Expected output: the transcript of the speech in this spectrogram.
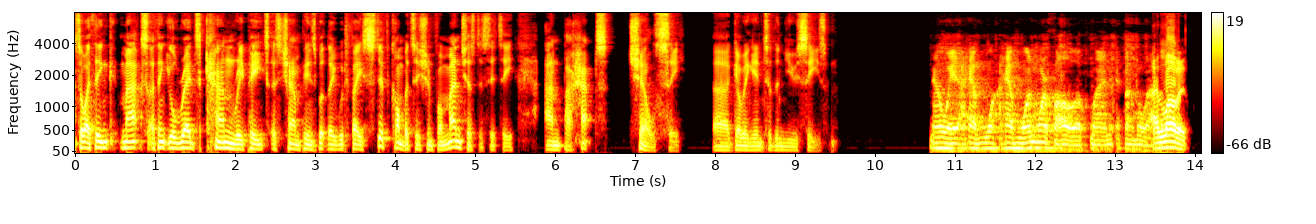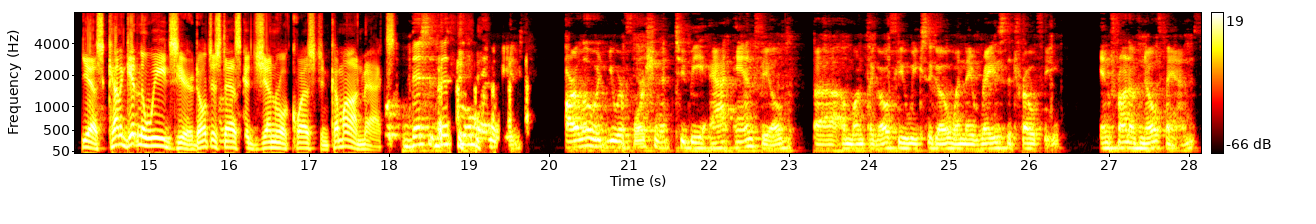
So I think, Max, I think your Reds can repeat as champions, but they would face stiff competition from Manchester City and perhaps Chelsea uh, going into the new season. No, wait. I have one. I have one more follow up, Len, if I'm allowed. I love it. Yes, kind of get in the weeds here. Don't just ask a general question. Come on, Max. This this is a little more in the weeds. Arlo, you were fortunate to be at Anfield uh, a month ago, a few weeks ago, when they raised the trophy in front of no fans,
